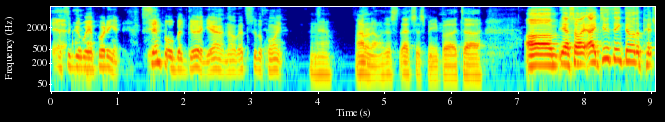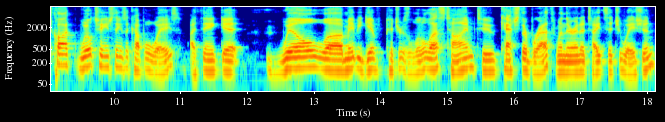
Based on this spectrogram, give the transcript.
that's a good way of putting it. Simple but good. Yeah, no, that's to the point. Yeah, I don't know, just that's just me, but uh, um, yeah. So I, I do think though the pitch clock will change things a couple ways. I think it will uh, maybe give pitchers a little less time to catch their breath when they're in a tight situation.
